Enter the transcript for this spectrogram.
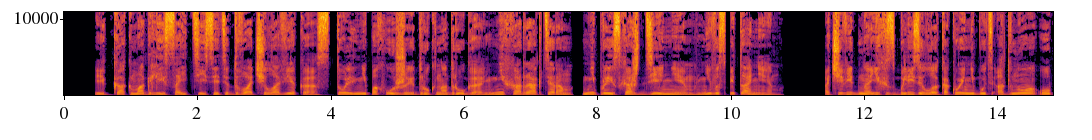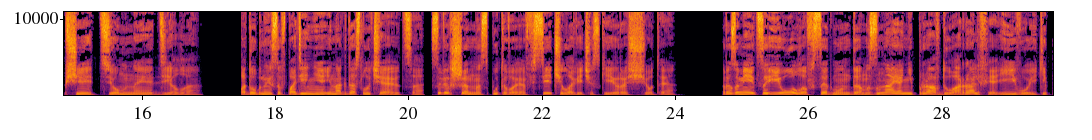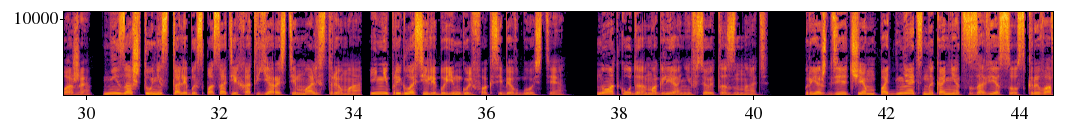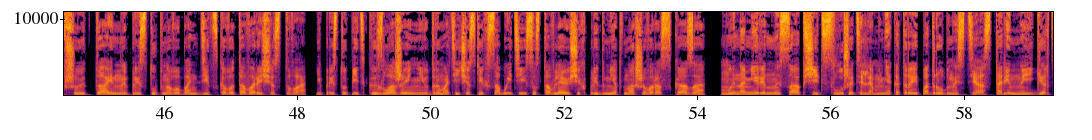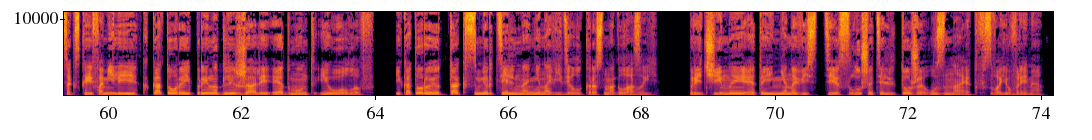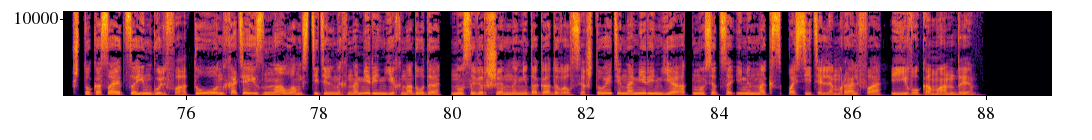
И как могли сойтись эти два человека, столь не похожие друг на друга ни характером, ни происхождением, ни воспитанием? Очевидно, их сблизило какое-нибудь одно общее темное дело. Подобные совпадения иногда случаются, совершенно спутывая все человеческие расчеты. Разумеется, и Олаф с Эдмундом, зная они правду о Ральфе и его экипаже, ни за что не стали бы спасать их от ярости Мальстрёма и не пригласили бы Ингульфа к себе в гости. Но откуда могли они все это знать? Прежде чем поднять, наконец, завесу, скрывавшую тайны преступного бандитского товарищества, и приступить к изложению драматических событий, составляющих предмет нашего рассказа, мы намерены сообщить слушателям некоторые подробности о старинной герцогской фамилии, к которой принадлежали Эдмунд и Олаф, и которую так смертельно ненавидел Красноглазый. Причины этой ненависти слушатель тоже узнает в свое время. Что касается Ингольфа, то он, хотя и знал о мстительных намерениях Надода, но совершенно не догадывался, что эти намерения относятся именно к спасителям Ральфа и его команды.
